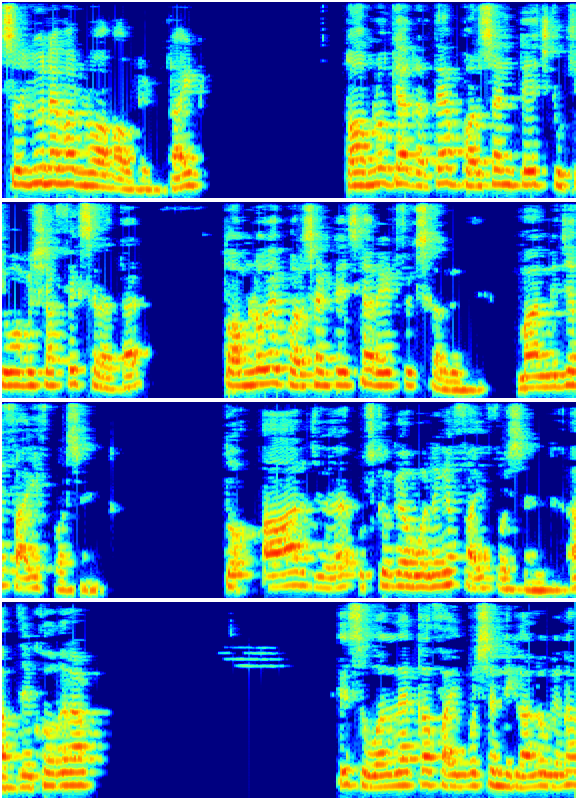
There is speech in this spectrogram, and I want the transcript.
So you never know about it right तो हम लोग क्या करते हैं परसेंटेज क्योंकि वो हमेशा फिक्स रहता है तो हम लोग एक परसेंटेज का रेट फिक्स कर देते हैं। मान लीजिए फाइव परसेंट तो आर जो है, उसको क्या बोलेंगे? फाइव परसेंट अब देखो, अगर आप इस वन लाख का फाइव परसेंट निकालोगे ना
